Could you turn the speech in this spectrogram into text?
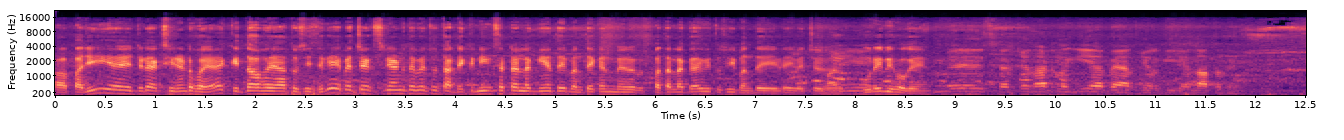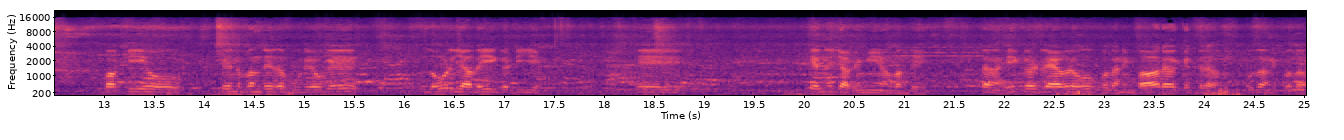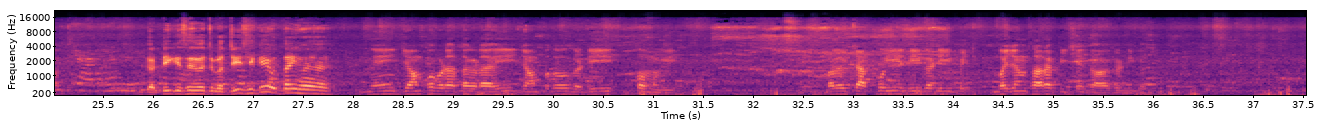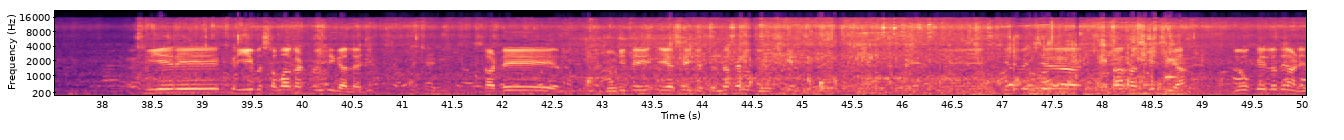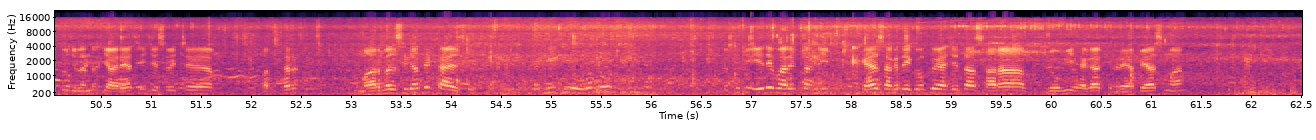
ਆ ਭਾਜੀ ਇਹ ਜਿਹੜਾ ਐਕਸੀਡੈਂਟ ਹੋਇਆ ਕਿੱਦਾਂ ਹੋਇਆ? ਤੁਸੀਂ ਸੀਗੇ ਵਿੱਚ ਐਕਸੀਡੈਂਟ ਦੇ ਵਿੱਚ? ਤੁਹਾਡੇ ਕਿੰਨੀਆਂ ਸੱਟਾਂ ਲੱਗੀਆਂ ਤੇ ਬੰਦੇ ਕਹਿੰਦੇ ਮੈਨੂੰ ਪਤਾ ਲੱਗਾ ਵੀ ਤੁਸੀਂ ਬੰਦੇ ਜਿਹੜੇ ਵਿੱਚ ਪੂਰੇ ਵੀ ਹੋ ਗਏ। ਮੇਰੇ ਸਿਰ 'ਚ ਸੱਟ ਲੱਗੀ ਆ ਪੈਰ 'ਚ ਲੱਗੀ ਆ ਲੱਤ ਤੇ। ਬਾਕੀ ਉਹ ਤਿੰਨ ਬੰਦੇ ਤਾਂ ਪੂਰੇ ਹੋ ਗਏ। ਲੋਡ ਜ਼ਿਆਦਾ ਹੀ ਗੱਡੀ 'ਚ। ਤੇ ਤਿੰਨ ਜ਼ਖਮੀ ਆ ਬੰਦੇ। ਤਾਂ ਇੱਕ ਡਰਾਈਵਰ ਉਹ ਪਤਾ ਨਹੀਂ ਬਾਹਰ ਆ ਕਿੱਧਰ ਆ ਉਹਦਾ ਨਹੀਂ ਪਤਾ। ਗੱਡੀ ਕਿਸੇ ਦੇ ਵਿੱਚ ਵੱਜੀ ਸੀ ਕਿ ਉਦਾਂ ਹੀ ਹੋਇਆ ਹੈ? ਨਹੀਂ ਜੰਪ ਬੜਾ ਤਗੜਾ ਸੀ ਜੰਪ ਤੋਂ ਗੱਡੀ ਘੁੰਮ ਗਈ। ਮਤਲਬ ਚੱਕ ਹੋਈ ਸੀ ਗੱਡੀ ਵਜਨ ਸਾਰਾ ਪਿੱਛੇ ਦਾ ਗੱਡੀ ਦਾ। ਸਵੇਰੇ ਕਰੀਬ ਸਵਾ ਕੁ ਅੱਠ ਵਜੇ ਦੀ ਗੱਲ ਹੈ ਜੀ। ਅੱਛਾ ਜੀ। ਸਾਡੇ ਡਿਊਟੀ ਤੇ ਏਐਸਆਈ ਜਤਿੰਦਰ ਸਿੰਘ ਸੀਗੇ। ਤੇ ਇਹਦੇ ਵਿੱਚ ਛੋਟਾ ਹਾਥੀ ਸੀਗਾ ਜੋ ਕਿ ਲੁਧਿਆਣੇ ਤੋਂ ਜਲੰਧਰ ਜਾ ਰਿਹਾ ਸੀ ਜਿਸ ਵਿੱਚ ਪੱਥਰ ਮਾਰਬਲ ਸੀਗਾ ਤੇ ਟਾਇਲ ਸੀ। ਗੱਡੀ ਕੀ ਓਵਰਲੋਡ ਸੀ ਜੀ ਇਹਦੇ ਬਾਰੇ ਤਾਂ ਨਹੀਂ ਕਹਿ ਸਕਦੇ ਕਿਉਂਕਿ ਅਜੇ ਤਾਂ ਸਾਰਾ ਜੋ ਵੀ ਹੈਗਾ ਖਿਲਰਿਆ ਪਿਆ ਸਮਾਨ।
